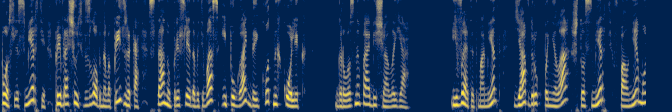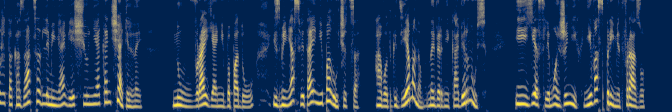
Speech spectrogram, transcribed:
после смерти превращусь в злобного призрака, стану преследовать вас и пугать до икотных колик, грозно пообещала я. И в этот момент я вдруг поняла, что смерть вполне может оказаться для меня вещью неокончательной – ну, в рай я не попаду, из меня святая не получится. А вот к демонам наверняка вернусь. И если мой жених не воспримет фразу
